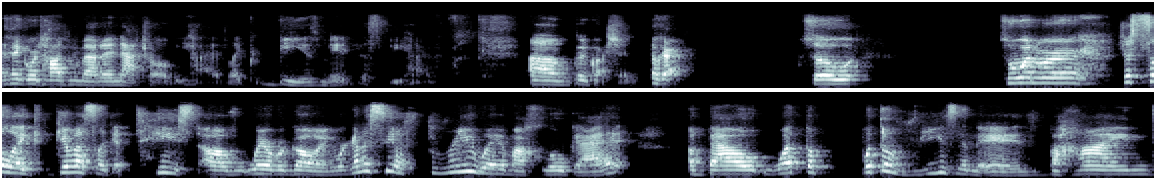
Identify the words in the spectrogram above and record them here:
I think we're talking about a natural beehive, like bees made this beehive. Um, good question. Okay. So so when we're just to like give us like a taste of where we're going, we're gonna see a three-way machloket about what the what the reason is behind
